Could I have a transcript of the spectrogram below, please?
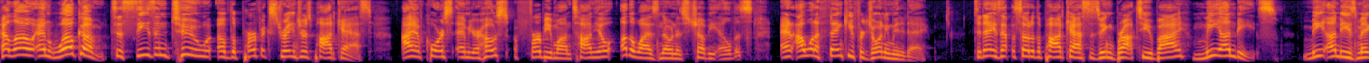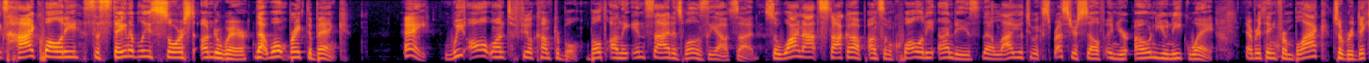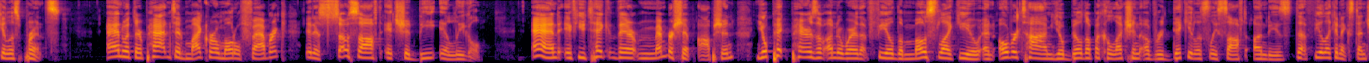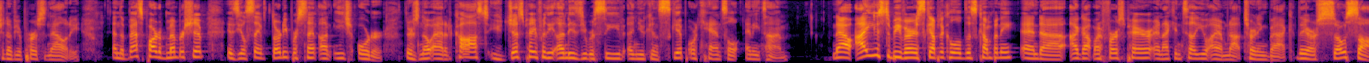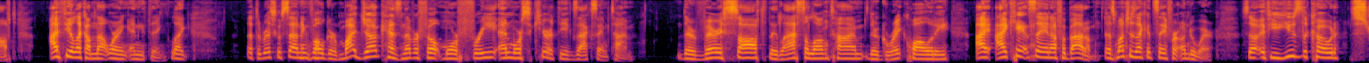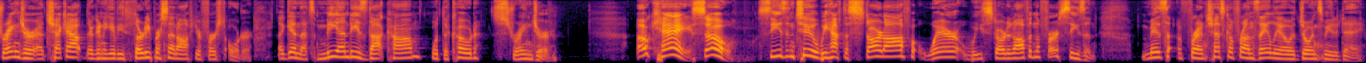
Hello and welcome to season two of the Perfect Strangers podcast. I, of course, am your host, Furby Montano, otherwise known as Chubby Elvis, and I want to thank you for joining me today. Today's episode of the podcast is being brought to you by Me Undies. Me Undies makes high quality, sustainably sourced underwear that won't break the bank. Hey, we all want to feel comfortable, both on the inside as well as the outside. So why not stock up on some quality undies that allow you to express yourself in your own unique way? Everything from black to ridiculous prints. And with their patented micromodal fabric, it is so soft it should be illegal. And if you take their membership option, you'll pick pairs of underwear that feel the most like you, and over time, you'll build up a collection of ridiculously soft undies that feel like an extension of your personality. And the best part of membership is you'll save 30% on each order. There's no added cost, you just pay for the undies you receive, and you can skip or cancel anytime. Now, I used to be very skeptical of this company, and uh, I got my first pair, and I can tell you I am not turning back. They are so soft. I feel like I'm not wearing anything. Like, at the risk of sounding vulgar, my junk has never felt more free and more secure at the exact same time. They're very soft, they last a long time, they're great quality. I, I can't say enough about them, as much as I could say for underwear. So if you use the code STRANGER at checkout, they're going to give you 30% off your first order. Again, that's meundies.com with the code STRANGER. Okay, so season two, we have to start off where we started off in the first season. Ms. Francesca Fronzaglio joins me today.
